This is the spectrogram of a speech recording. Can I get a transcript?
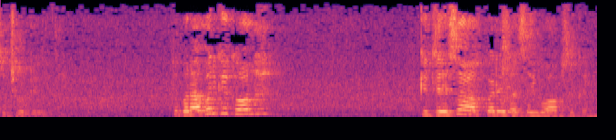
سے چھوٹے ہوتے ہیں۔ تو برابر کے کون ہے کہ جیسا آپ کرے ویسا ہی وہ آپ سے کریں۔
